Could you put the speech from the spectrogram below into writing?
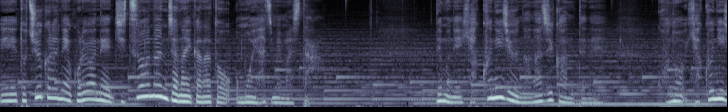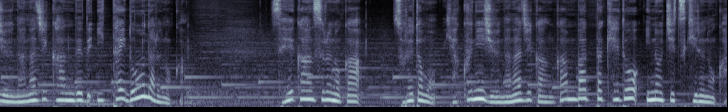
えー、途中からねこれはね実話なんじゃないかなと思い始めました。でもね127時間ってねこの127時間で一体どうなるのか？生還するのか？それとも127時間頑張ったけど命尽きるのか、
